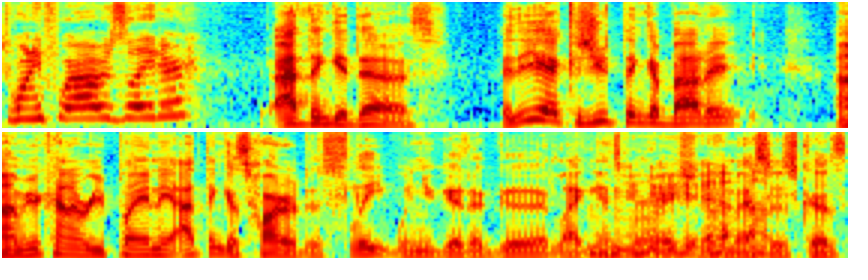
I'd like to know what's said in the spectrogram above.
24 hours later? I think it does. Yeah, because you think about it, um, you're kind of replaying it. I think it's harder to sleep when you get a good like inspirational Yeah. message because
